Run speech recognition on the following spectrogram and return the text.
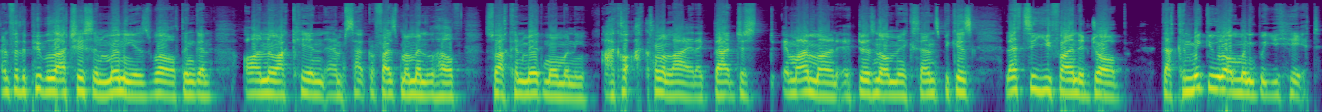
and for the people that are chasing money as well, thinking, oh no, I can um, sacrifice my mental health so I can make more money. I can't, I can't lie. Like that just, in my mind, it does not make sense because let's say you find a job that can make you a lot of money, but you hate.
